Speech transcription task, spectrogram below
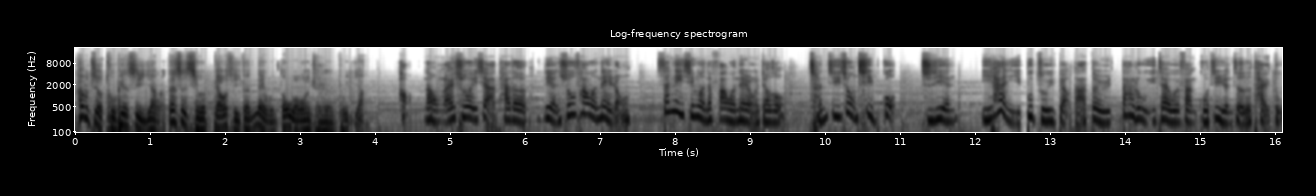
他们只有图片是一样的，但是新闻标题跟内文都完完全全不一样。好，那我们来说一下他的脸书发文内容。三立新闻的发文内容叫做“陈吉仲气不过，直言遗憾已不足以表达对于大陆一再违反国际原则的态度。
